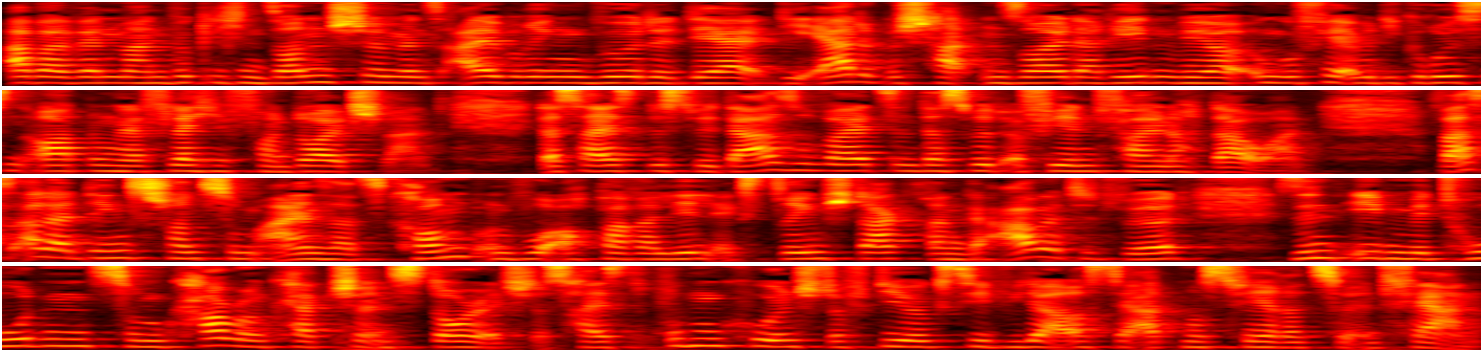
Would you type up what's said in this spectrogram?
Aber wenn man wirklich einen Sonnenschirm ins All bringen würde, der die Erde beschatten soll, da reden wir ungefähr über die Größenordnung der Fläche von Deutschland. Das heißt, bis wir da so weit sind, das wird auf jeden Fall noch dauern. Was allerdings schon zum Einsatz kommt und wo auch parallel extrem stark dran gearbeitet wird, sind eben Methoden zum Carbon Capture and Storage, das heißt, um Kohlenstoffdioxid wieder aus der Atmosphäre zu entfernen.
